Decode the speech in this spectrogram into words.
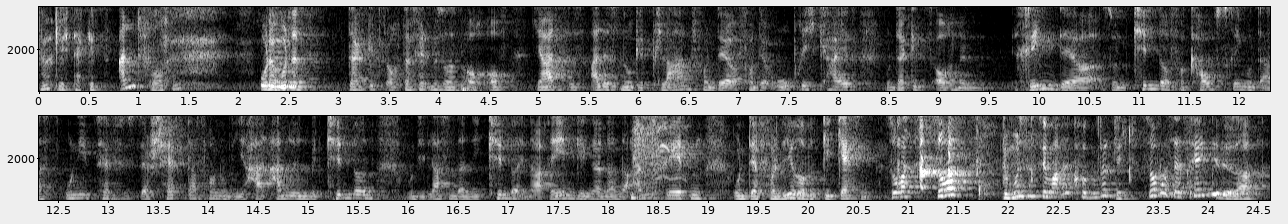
Wirklich, da gibt es Antworten. Oder wo dann, da gibt es auch, da fällt mir sowas auch auf, ja, das ist alles nur geplant von der, von der Obrigkeit und da gibt es auch einen Ring, der so ein Kinderverkaufsring und da ist UNICEF ist der Chef davon und die ha- handeln mit Kindern und die lassen dann die Kinder in Arenen gegeneinander antreten und der Verlierer wird gegessen. Sowas, sowas, du musst es dir mal angucken, wirklich. Sowas erzählen die dir da.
